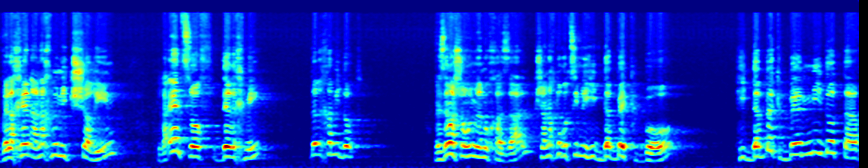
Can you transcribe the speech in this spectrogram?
ולכן אנחנו נקשרים לאין סוף דרך מי? דרך המידות. וזה מה שאומרים לנו חז"ל, כשאנחנו רוצים להידבק בו, הידבק במידותיו.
